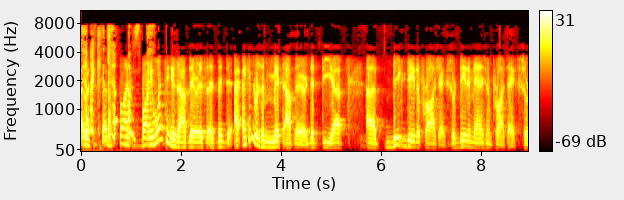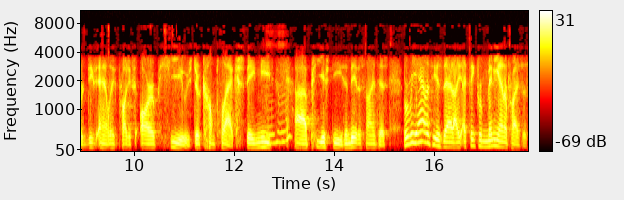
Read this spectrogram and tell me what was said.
I can- Bonnie, Bonnie, one thing is out there is uh, I I think there was a myth out there that the uh, uh, big data projects or data management projects or these analytic projects are huge. They're complex. They need uh, PhDs and data scientists. The reality is that I, I think for many enterprises,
